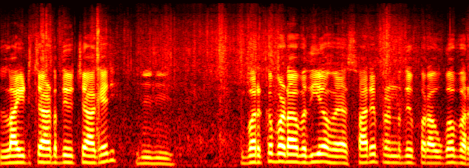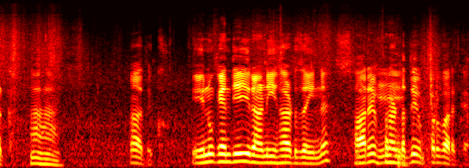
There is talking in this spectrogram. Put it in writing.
ਲਾਈਟ ਚਾਰਟ ਦੇ ਵਿੱਚ ਆ ਗਿਆ ਜੀ। ਜੀ ਜੀ। ਵਰਕ ਬੜਾ ਵਧੀਆ ਹੋਇਆ ਸਾਰੇ ਫਰੰਟ ਦੇ ਉੱਪਰ ਆਊਗਾ ਵਰਕ ਹਾਂ ਹਾਂ। ਆਹ ਦੇਖੋ। ਇਹਨੂੰ ਕਹਿੰਦੀ ਹੈ ਜੀ ਰਾਣੀ ਹਾਰਟ ਡਿਜ਼ਾਈਨ ਹੈ ਸਾਰੇ ਫਰੰਟ ਦੇ ਉੱਪਰ ਵਰਕ ਹੈ।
